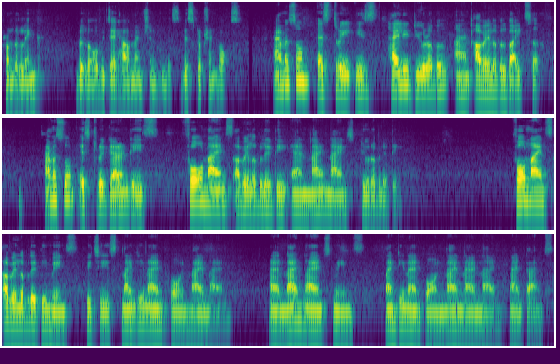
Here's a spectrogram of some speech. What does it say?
from the link below which I have mentioned in this description box. Amazon S3 is highly durable and available by itself. Amazon S3 guarantees 4 nines availability and 9 nines durability. 4 nines availability means which is 99.99 and 9 nines means 99.9999 times.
